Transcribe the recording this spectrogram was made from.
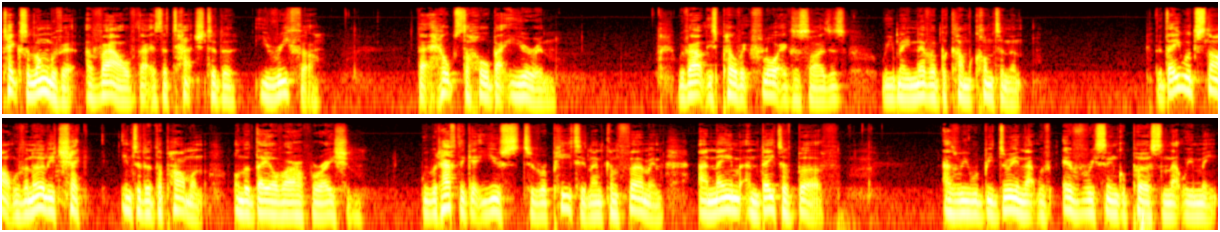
takes along with it a valve that is attached to the urethra that helps to hold back urine. Without these pelvic floor exercises, we may never become continent. The day would start with an early check into the department on the day of our operation. We would have to get used to repeating and confirming our name and date of birth as we would be doing that with every single person that we meet.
